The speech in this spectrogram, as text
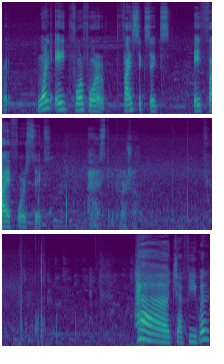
Right. One eight four four five six six eight five four six. Stupid commercial. Ah, Jeffy. What?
